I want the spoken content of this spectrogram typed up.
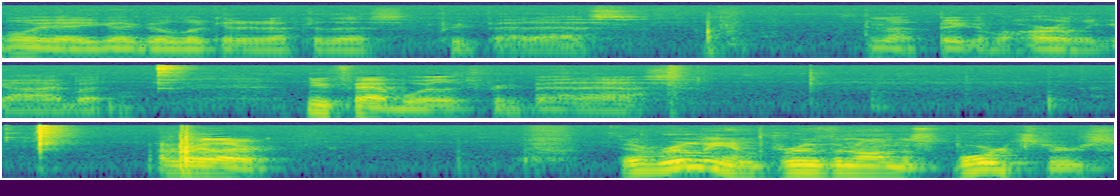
Oh yeah, you gotta go look at it after this. Pretty badass. I'm not big of a Harley guy, but new Fat Boy looks pretty badass. I'd rather They're really improving on the Sportsters.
